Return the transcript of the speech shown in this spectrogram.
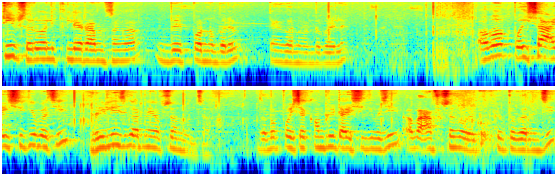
टिप्सहरू अलिक क्लियर राम्रोसँग पढ्नु पऱ्यो त्यहाँ गर्नुभन्दा पहिला। अब पैसा आइसकेपछि रिलिज गर्ने अप्सन हुन्छ। जब पैसा कम्प्लिट आइसकेपछि अब आफूसँग भएको क्रिप्टो करेन्सी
